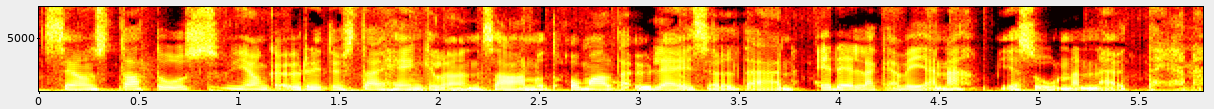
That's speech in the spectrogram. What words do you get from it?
Se on status, jonka yritys tai henkilö on saanut omalta yleisöltään edelläkävijänä ja suunnannäyttäjänä.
